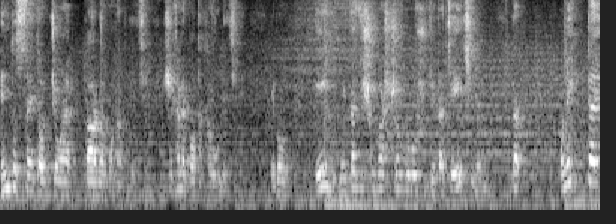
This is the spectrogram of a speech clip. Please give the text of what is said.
হিন্দুস্তানি তর্জমায় কার্ডও বনা হয়েছে, সেখানে পতাকা উড়েছে। এবং এই নেতাজি সুভাষচন্দ্র বসু যেটা চেয়েছিলেন, তার অনেকটাই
